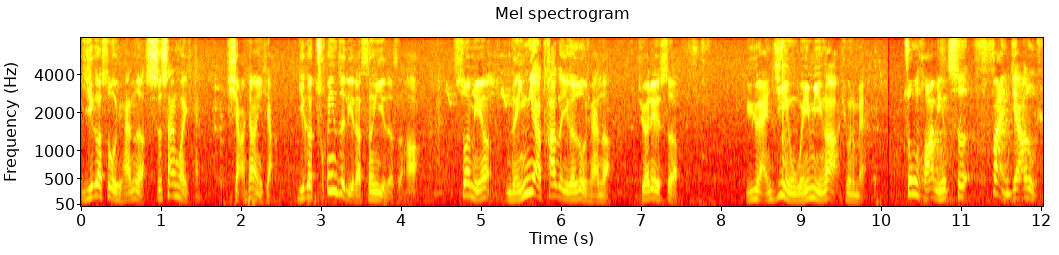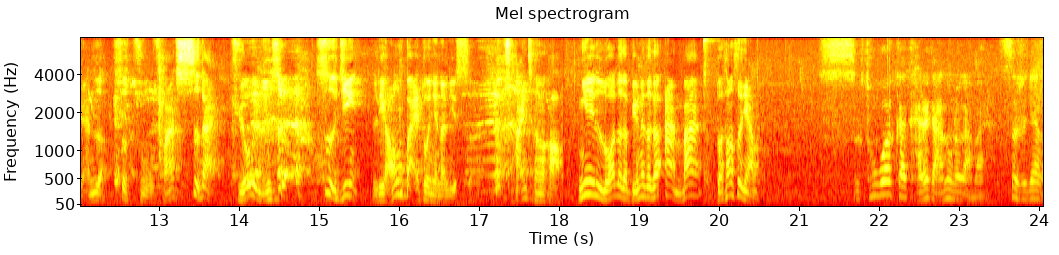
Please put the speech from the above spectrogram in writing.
一个肉旋子十三块钱，想象一下，一个村子里的生意这是哈，说明人家他这一个肉旋子绝对是远近闻名啊，兄弟们，中华名吃范家肉旋子是祖传世代绝味名吃，至今两百多年的历史传承哈，你落这个饼的这个案板多长时间了？从我开开始干弄这干板，四十年了。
